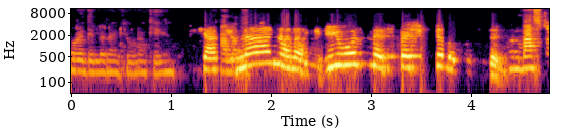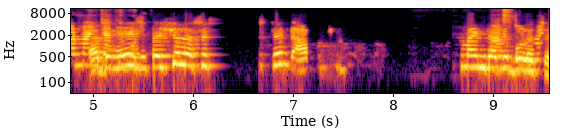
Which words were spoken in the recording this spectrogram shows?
করে দিল নাকি ওনাকে। না না না he was a special assistant mastermind এবং যাকে বলে স্পেশাল অ্যাসিস্ট্যান্ট মাইন্ড যাকে বলেছে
